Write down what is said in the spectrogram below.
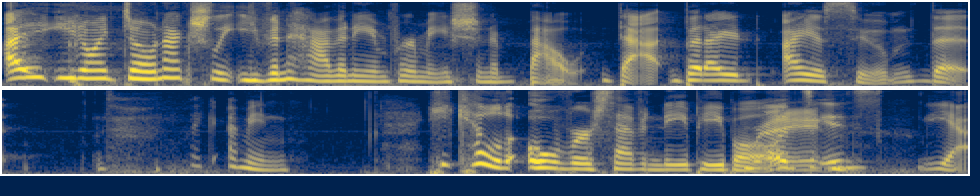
i you know i don't actually even have any information about that but i i assume that like i mean he killed over 70 people Right. it's yeah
